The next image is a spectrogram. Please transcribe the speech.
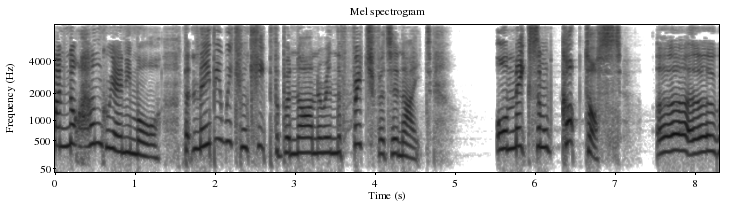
I'm not hungry anymore, but maybe we can keep the banana in the fridge for tonight. Or make some compost. Uh,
